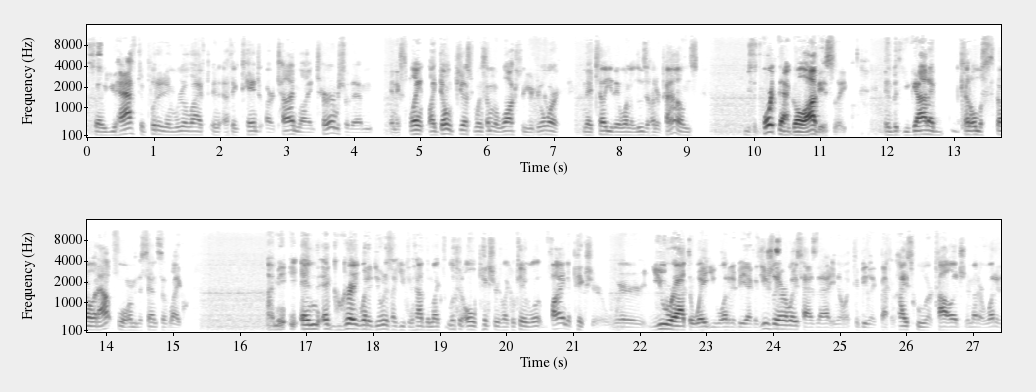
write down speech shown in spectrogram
So you have to put it in real life and i think tangible our timeline terms for them and explain like don't just when someone walks through your door and they tell you they want to lose 100 pounds you support that goal obviously and but you got to kind of almost spell it out for them in the sense of like I mean, and a great way to do it is like you can have them like look at old pictures, like okay, well, find a picture where you were at the weight you wanted to be at, because usually everybody has that. You know, it could be like back in high school or college, no matter what it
